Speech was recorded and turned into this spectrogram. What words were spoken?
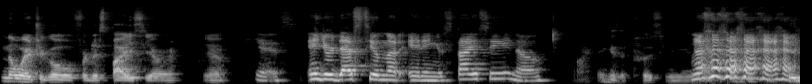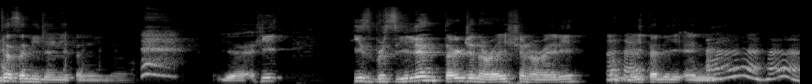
nowhere to go for the spicy or yeah. yes. And your dad's still not eating spicy? No. I think he's a pussy man. he doesn't eat anything. No. Yeah, he he's Brazilian, third generation already from Uh-huh. Italy, and Uh-huh.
